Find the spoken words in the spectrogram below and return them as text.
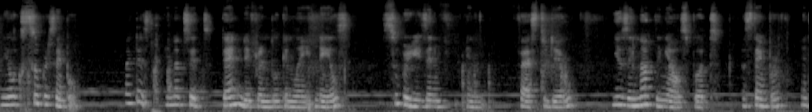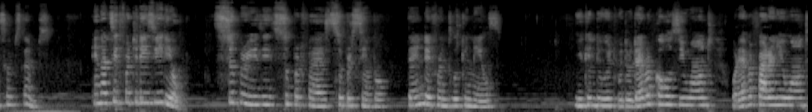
and it looks super simple like this and that's it 10 different looking nails super easy and, and fast to do using nothing else but a stamper and some stamps and that's it for today's video super easy super fast super simple 10 different looking nails you can do it with whatever colors you want, whatever pattern you want,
